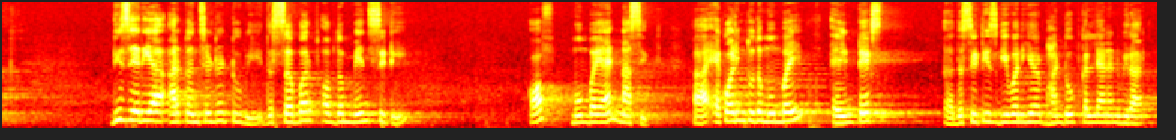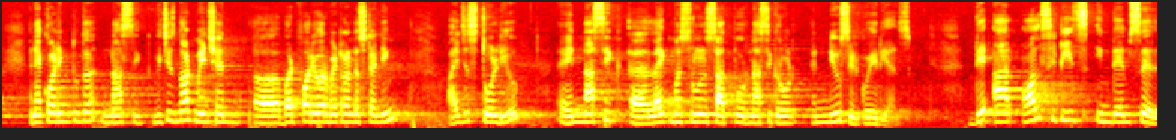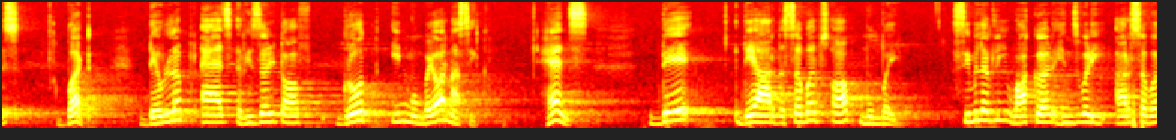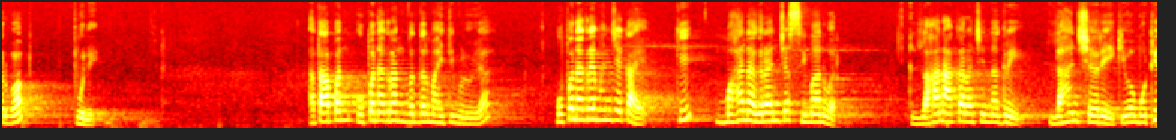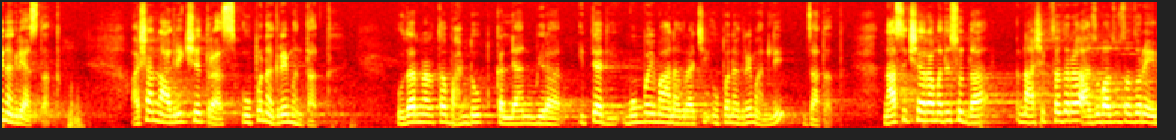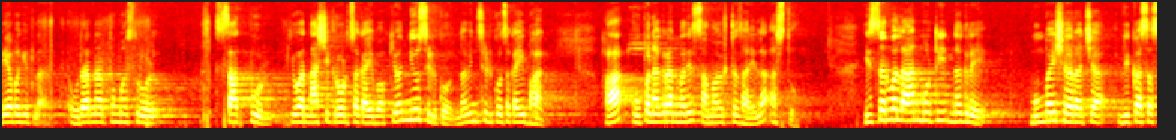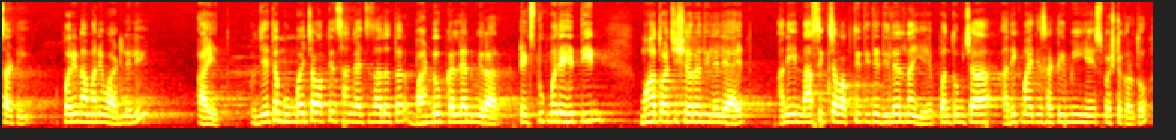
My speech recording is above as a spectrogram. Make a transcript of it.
these areas are considered to be the suburbs of the main city of Mumbai and Nasik. Uh, according to the Mumbai index, uh, the cities given here Bhandup, Kalyan and Virar. And according to the Nasik, which is not mentioned, uh, but for your better understanding, I just told you in Nasik, uh, like Masrul, Satpur, Nasik Road, and New Sidco areas. They are all cities in themselves but developed as a result of growth in Mumbai or Nasik. hence they they are the suburbs of mumbai similarly wakad hinjwadi are suburb of pune आता आपण उपनगरांबद्दल माहिती मिळूया उपनगरे म्हणजे काय की महानगरांच्या सीमांवर लहान आकाराची नगरे लहान शहरे किंवा मोठी नगरे असतात. अशा नागरी क्षेत्रास उपनगरे म्हणतात. उदाहरणार्थ भांडूप कल्याण विरार इत्यादी मुंबई महानगराची उपनगरे मानली जातात. नाशिक शहरामध्ये सुद्धा नाशिकचा जर आजूबाजूचा जर एरिया बघितला उदाहरणार्थ मसरूळ सातपूर किंवा नाशिक रोडचा काही भाग किंवा न्यू सिडको नवीन सिडकोचा काही भाग हा उपनगरांमध्ये समाविष्ट झालेला असतो. ही सर्व लहान मोठी नगरे मुंबई शहराच्या विकासासाठी परिणामाने वाढलेली आहेत. म्हणजे इथं मुंबईच्या बाबतीत सांगायचं झालं तर भांडूप कल्याण विरार टेक्स्टबुकमध्ये हे तीन महत्त्वाची शहरं दिलेली आहेत आणि नाशिकच्या बाबतीत इथे दिलेलं नाही आहे. पण तुमच्या अधिक माहितीसाठी मी हे स्पष्ट करतो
